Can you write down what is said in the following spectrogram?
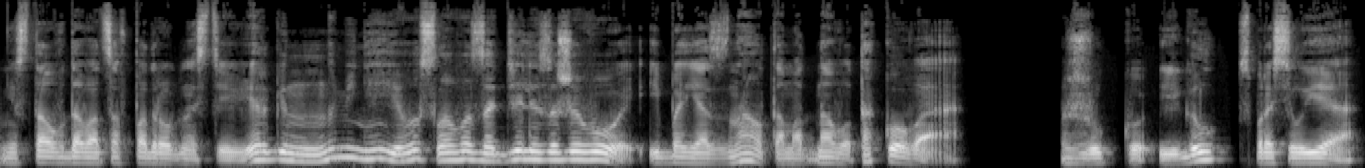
Не стал вдаваться в подробности Вергин, но меня его слова задели за живой, ибо я знал там одного такого. «Жукко Игл?» – спросил я.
